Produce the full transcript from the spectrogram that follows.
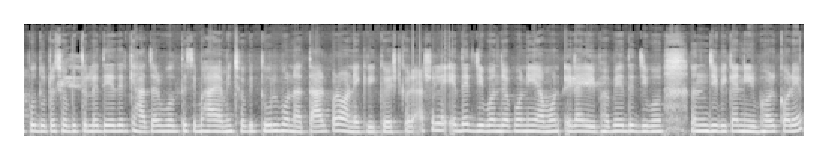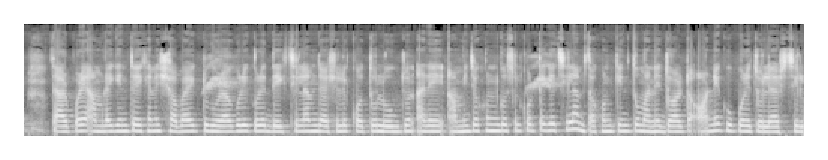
আপু দুটো ছবি তুলে দিয়ে এদেরকে হাজার বলতেছি, ভাই, আমি ছবি তুলবো না। তারপর অনেক রিকোয়েস্ট করে। আসলে এদের জীবনযাপনই এমন, এরা এইভাবে এদের জীবন জীবিকা নির্ভর করে। তারপরে আমরা কিন্তু এখানে সবাই একটু ঘোরাঘুরি করে দেখছিলাম যে আসলে কত লোকজন, আর, আমি যখন গোসল করতে গেছিলাম তখন কিন্তু মানে জলটা অনেক উপরে চলে আসছিল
